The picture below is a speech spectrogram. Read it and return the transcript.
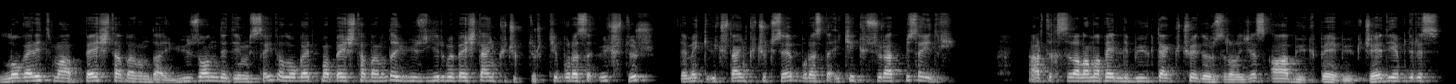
logaritma 5 tabanında 110 dediğimiz sayı da logaritma 5 tabanında 125'ten küçüktür. Ki burası 3'tür. Demek ki 3'ten küçükse burası da 2 küsurat bir sayıdır. Artık sıralama belli. Büyükten küçüğe doğru sıralayacağız. A büyük, B büyük, C diyebiliriz.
